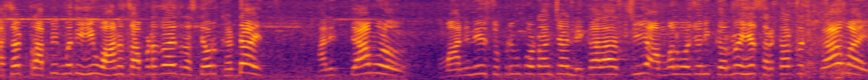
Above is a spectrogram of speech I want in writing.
असं ट्रॅफिकमध्ये ही वाहनं सापडत आहेत रस्त्यावर खड्डा आहेत. आणि त्यामुळं माननीय सुप्रीम कोर्टांच्या निकालाची अंमलबजावणी करणं हे सरकारचं काम आहे.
